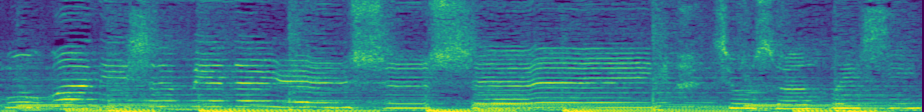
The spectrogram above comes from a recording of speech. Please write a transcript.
不管你身边的人是谁，就算会心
